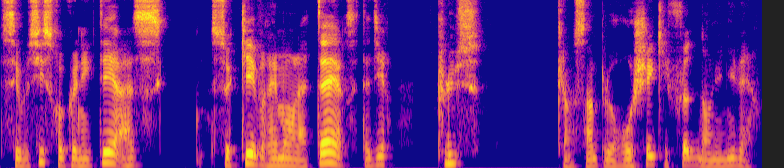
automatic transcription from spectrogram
c'est aussi se reconnecter à ce, qu'est vraiment la Terre, c'est-à-dire plus qu'un simple rocher qui flotte dans l'univers.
